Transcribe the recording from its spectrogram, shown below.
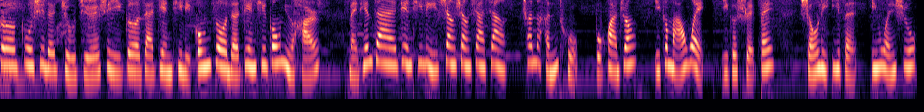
个故事的主角是一个在电梯里工作的电梯工女孩，每天在电梯里上上下下，穿得很土，不化妆，一个马尾，一个水杯，手里一本英文书。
